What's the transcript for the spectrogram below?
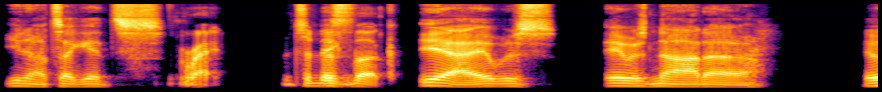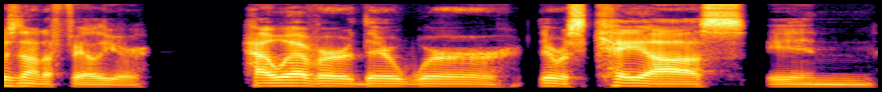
You know, it's like it's right. It's a big This- book. yeah it was it was not a it was not a failure however there were there was chaos in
